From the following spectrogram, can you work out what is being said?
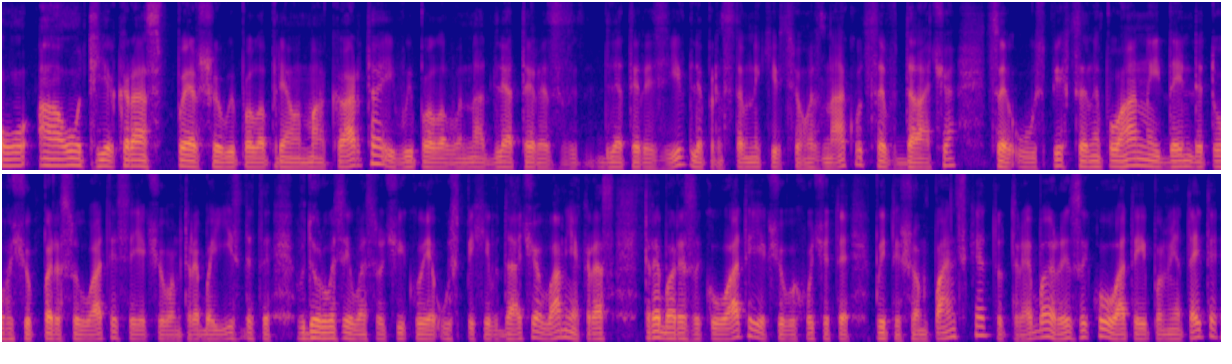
О, а от якраз вперше випала пряма карта, і випала вона для терез, для терезів, для представників цього знаку. Це вдача, це успіх, це непоганий день для того, щоб пересуватися. Якщо вам треба їздити в дорозі, вас очікує успіх і вдача. Вам якраз треба ризикувати. Якщо ви хочете пити шампанське, то треба ризикувати. І пам'ятайте,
